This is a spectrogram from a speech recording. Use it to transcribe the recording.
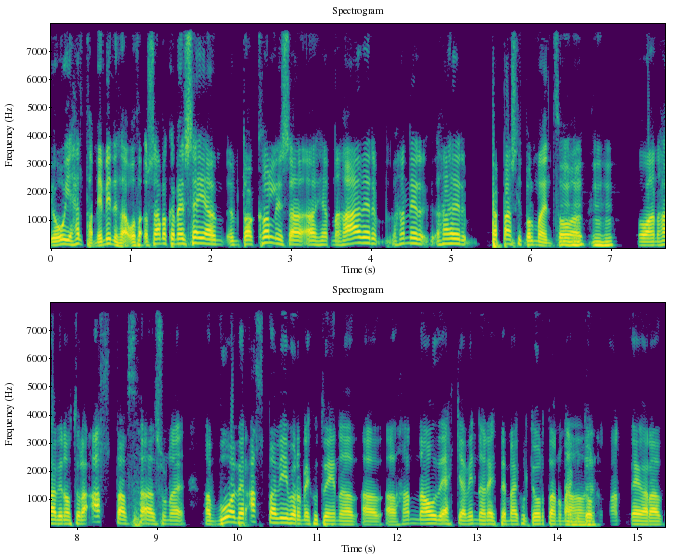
Jú, ég held það, mér minni það og, og sama hvað mér segja um, um Doug Collins að, að hérna, er, hann er, er basketballmænd þó að mm -hmm. og hann hafi náttúrulega alltaf það svona, það voðir alltaf yfir um einhvern veginn að, að, að hann náði ekki að vinna neitt með Michael Jordan og Michael Jordan hann þegar að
